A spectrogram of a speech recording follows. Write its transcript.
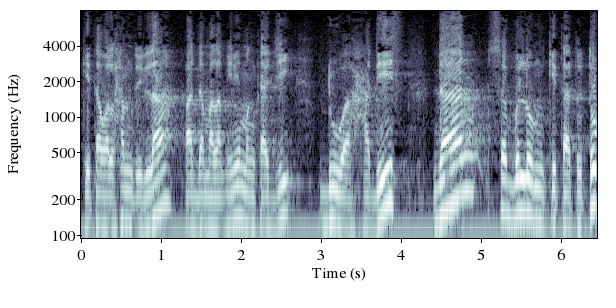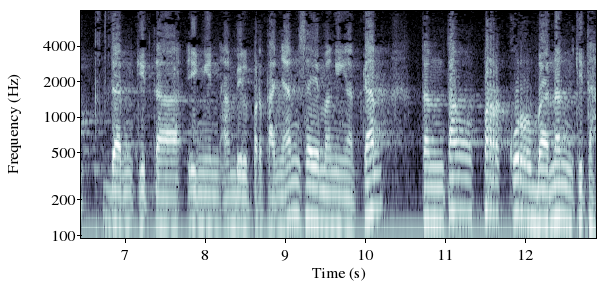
Kita alhamdulillah pada malam ini mengkaji dua hadis dan sebelum kita tutup dan kita ingin ambil pertanyaan saya mengingatkan tentang perkurbanan kita.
